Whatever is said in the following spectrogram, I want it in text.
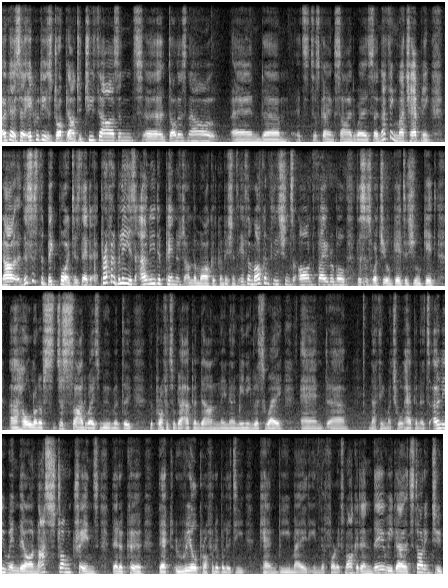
Okay, so equity has dropped down to $2,000 uh, now and um, it's just going sideways. So nothing much happening. Now, this is the big point: is that profitability is only dependent on the market conditions. If the market conditions aren't favorable, this is what you'll get: is you'll get a whole lot of just sideways movement. The the profits will go up and down in a meaningless way, and um, nothing much will happen. It's only when there are nice strong trends that occur that real profitability can be made in the forex market. And there we go. It's starting to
